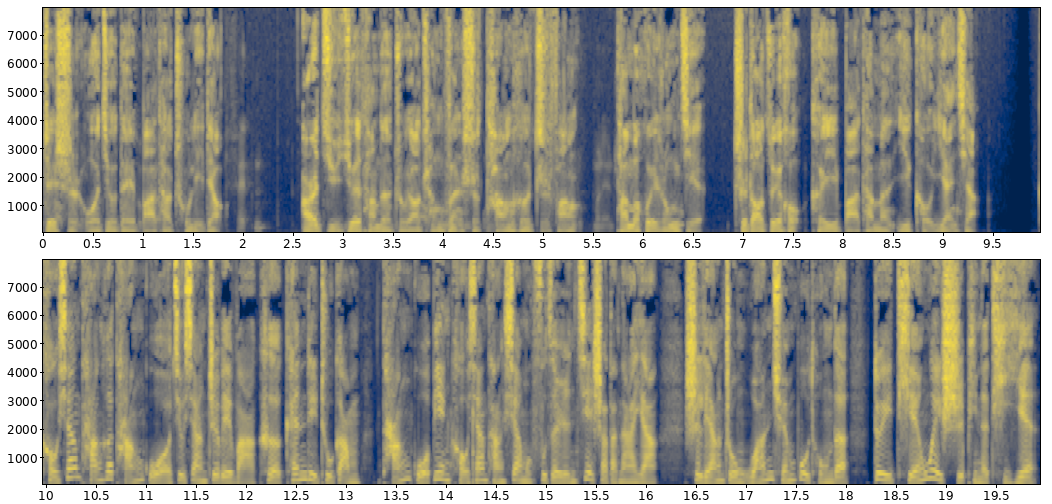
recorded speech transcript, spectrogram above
这时我就得把它处理掉。而咀嚼糖的主要成分是糖和脂肪，它们会溶解，吃到最后可以把它们一口咽下。口香糖和糖果，就像这位瓦克 Candy to Gum 糖果变口香糖项目负责人介绍的那样，是两种完全不同的对甜味食品的体验。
